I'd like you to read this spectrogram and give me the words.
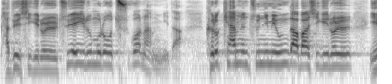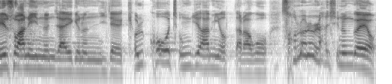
받으시기를 주의 이름으로 축원합니다. 그렇게 하면 주님이 응답하시기를 예수 안에 있는 자에게는 이제 결코 정죄함이 없다라고 선언을 하시는 거예요.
